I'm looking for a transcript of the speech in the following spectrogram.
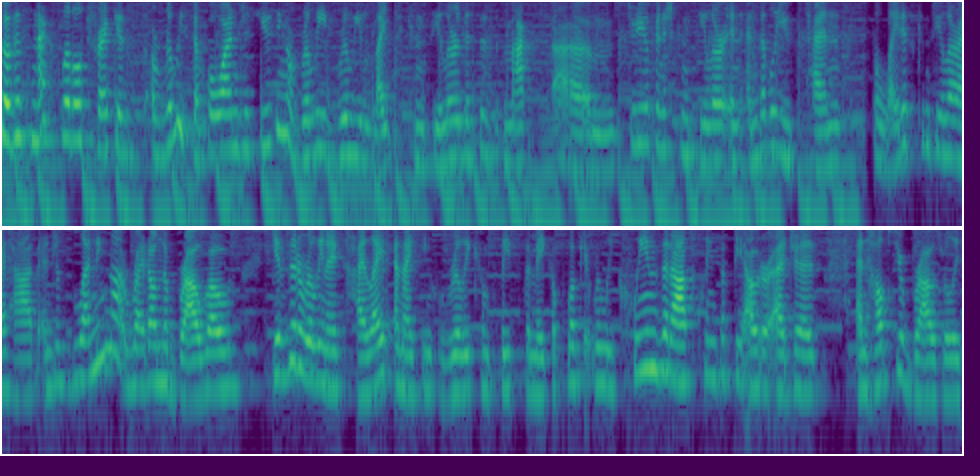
So this next little trick is a really simple one, just using a really, really light concealer. This is MAC's um, Studio Finish Concealer in NW10. It's the lightest concealer I have, and just blending that right on the brow bone gives it a really nice highlight, and I think really completes the makeup look. It really cleans it up, cleans up the outer edges, and helps your brows really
